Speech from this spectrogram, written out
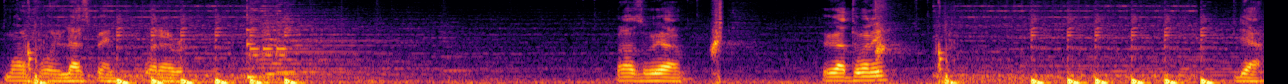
One forty, less spin, whatever. What else do we have? We got 20? Yeah.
